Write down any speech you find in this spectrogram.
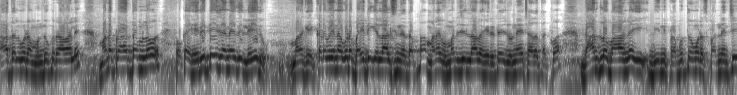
దాతలు కూడా ముందుకు రావాలి. మన ప్రాంతంలో ఒక హెరిటేజ్ అనేది లేదు. మనకి ఎక్కడ పోయినా కూడా బయటికి వెళ్ళాల్సిందే తప్ప మన ఉమ్మడి జిల్లాలో హెరిటేజ్ ఉన్నాయి చాలా తక్కువ. దాంట్లో భాగంగా ఈ దీన్ని ప్రభుత్వం కూడా స్పందించి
